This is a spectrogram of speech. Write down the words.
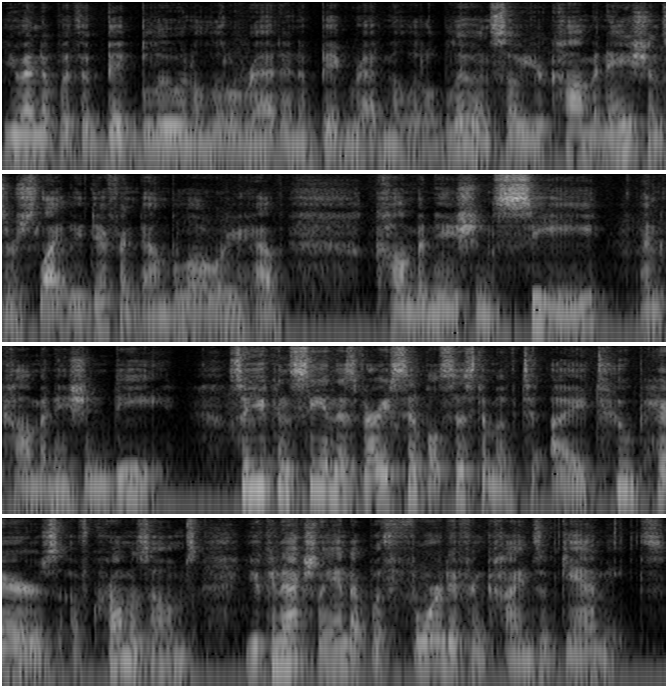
you end up with a big blue and a little red and a big red and a little blue. And so your combinations are slightly different down below where you have combination C and combination D. So you can see in this very simple system of a two pairs of chromosomes, you can actually end up with four different kinds of gametes.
